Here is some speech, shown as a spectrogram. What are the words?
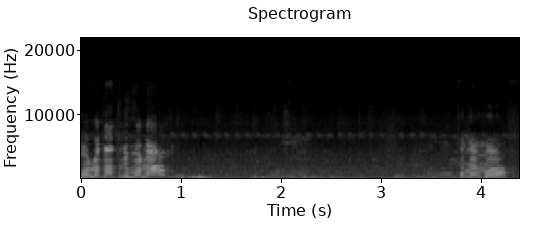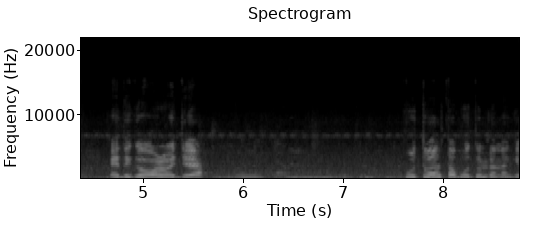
বলো তাড়াতাড়ি বলো। তো দেখো, এদিকে ওর ওই যে পুতুল, তো পুতুলটা নাকি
